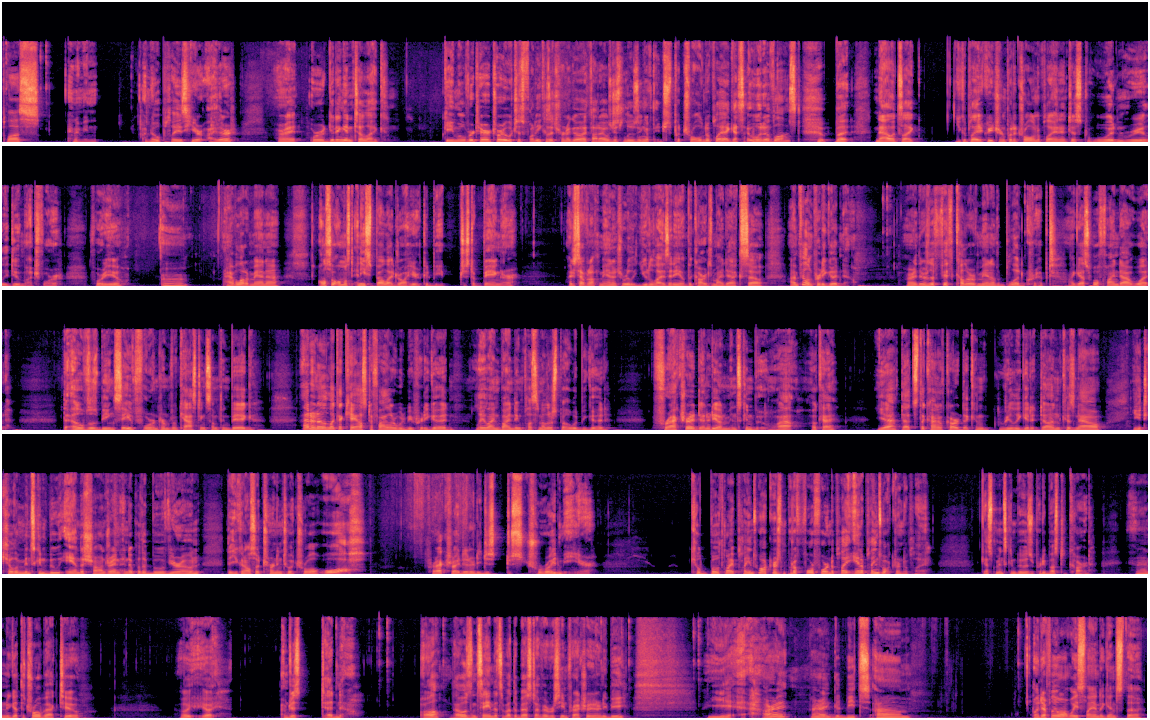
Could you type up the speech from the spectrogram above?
Plus, and I mean, no plays here either. All right, we're getting into like game over territory, which is funny because a turn ago I thought I was just losing. If they just put troll into play, I guess I would have lost. But now it's like you could play a creature and put a troll into play, and it just wouldn't really do much for for you. Um, I have a lot of mana. Also, almost any spell I draw here could be just a banger. I just have enough mana to really utilize any of the cards in my deck, so I'm feeling pretty good now. All right, there's the fifth color of mana, the Blood Crypt. I guess we'll find out what the elves was being saved for in terms of casting something big. I don't know, like a Chaos Defiler would be pretty good. Leyline Binding plus another spell would be good. Fractured Identity on Minsc Boo. Wow, okay. Yeah, that's the kind of card that can really get it done because now you get to kill the Minsc Boo and the Chandra and end up with a Boo of your own that you can also turn into a troll. Whoa! Fractured Identity just destroyed me here killed both my planeswalkers and put a 4-4 into play and a planeswalker into play. I guess Minsc Boo is a pretty busted card. And we got the troll back too. Oy, oy. I'm just dead now. Well, that was insane. That's about the best I've ever seen Fractured Identity be. Yeah. All right. All right. Good beats. Um, I definitely want Wasteland against the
